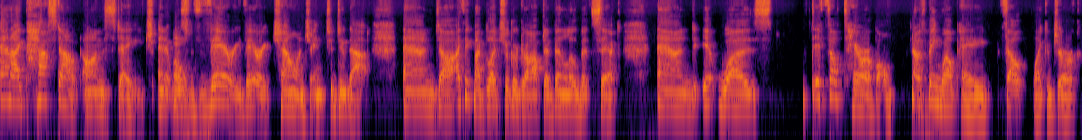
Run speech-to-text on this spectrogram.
and I passed out on the stage, and it was oh. very, very challenging to do that. And uh, I think my blood sugar dropped. I'd been a little bit sick, and it was, it felt terrible. You know, I was hmm. being well paid, felt like a jerk.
